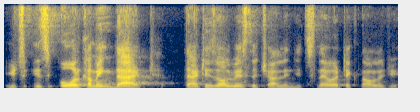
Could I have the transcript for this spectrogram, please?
It's it's overcoming that. That is always the challenge. It's never technology.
